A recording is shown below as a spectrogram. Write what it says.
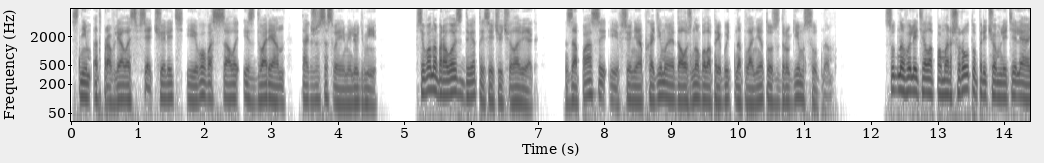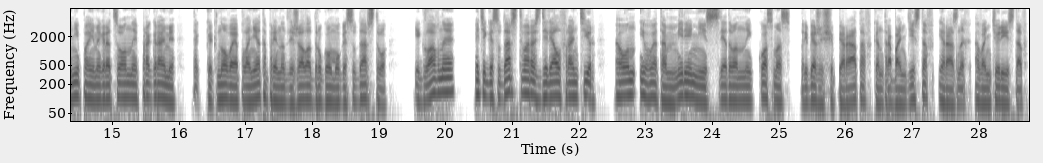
С ним отправлялась вся челядь и его вассалы из дворян, также со своими людьми. Всего набралось две тысячи человек. Запасы и все необходимое должно было прибыть на планету с другим судном. Судно вылетело по маршруту, причем летели они по иммиграционной программе, так как новая планета принадлежала другому государству. И главное, эти государства разделял фронтир, а он и в этом мире неисследованный космос, прибежище пиратов, контрабандистов и разных авантюристов.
